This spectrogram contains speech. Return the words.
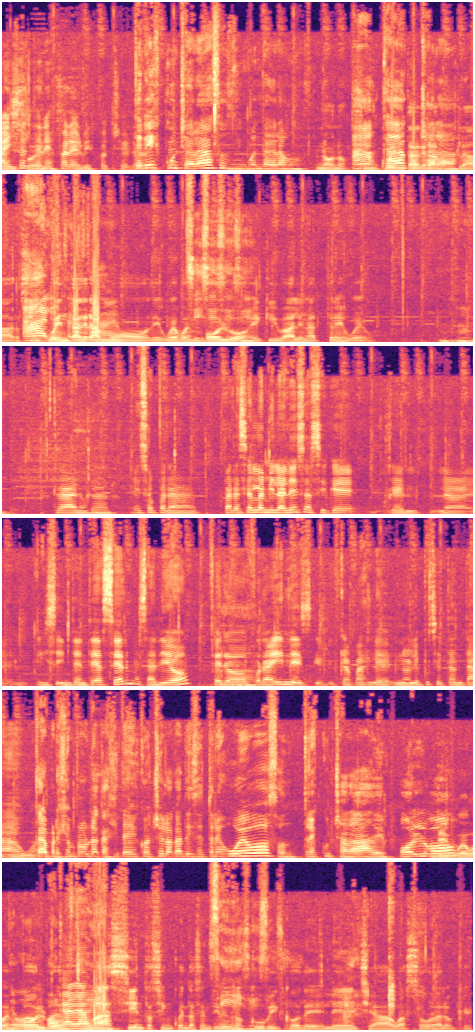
ahí ya tenés para el bizcochuelo. ¿Tres cucharadas son 50 gramos? No, no, 50 ah, gramos, claro, 50 ah, gramos de huevo en polvo equivalen a tres huevos. Claro, eso para, para hacer la milanesa, así que, que la, intenté hacer, me salió, pero por ahí capaz no le puse tanta agua. Claro, por ejemplo, una cajita de bizcochuelo acá te dice tres huevos, son tres cucharadas de polvo. De huevo en polvo, más 150 centímetros cúbicos de leche, agua, soda, lo que...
